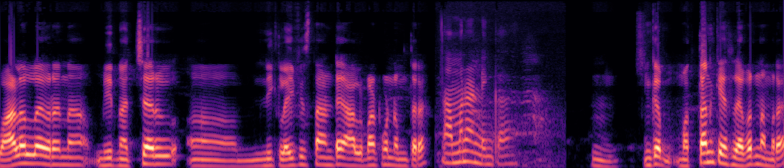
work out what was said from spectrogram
వాళ్ళల్లో ఎవరైనా మీరు నచ్చారు నీకు లైఫ్ ఇస్తా అంటే వాళ్ళ మాట కూడా నమ్ముతారా? నమ్మనండి ఇంకా. ఇంకా మొత్తానికి అసలు ఎవరు నమ్మరా?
